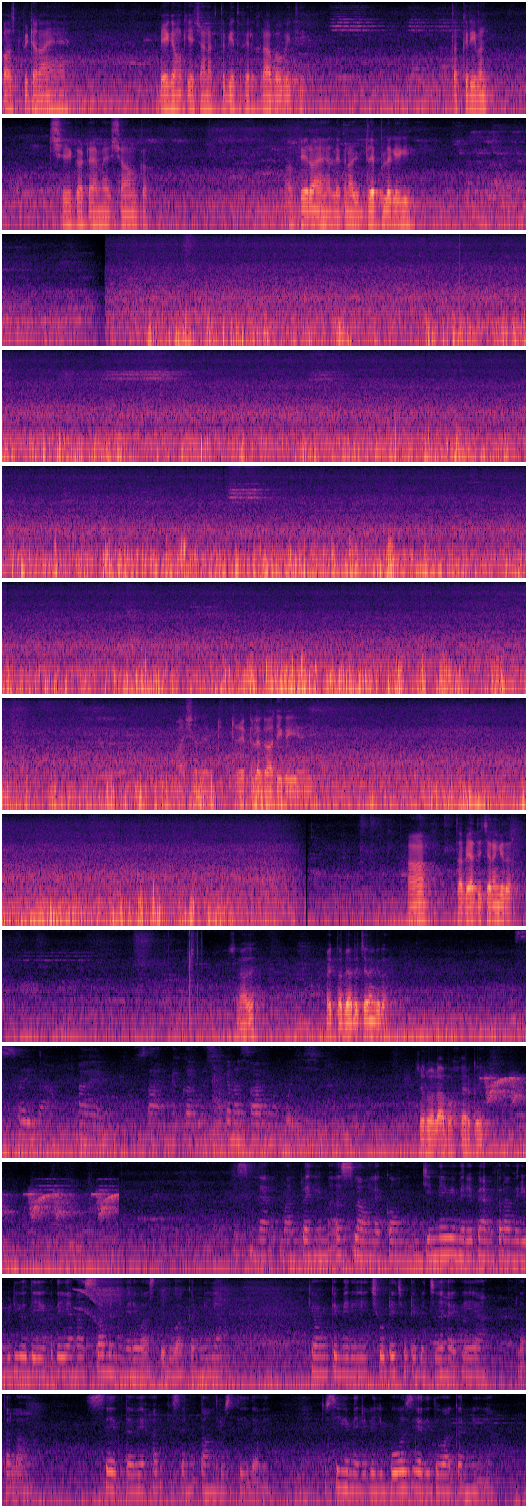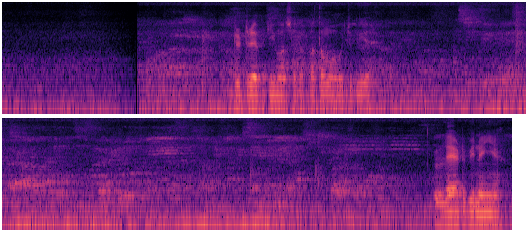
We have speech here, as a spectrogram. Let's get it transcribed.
हॉस्पिटल आए हैं। बेगम की अचानक तबीयत फिर ख़राब हो गई थी। तकरीबन छः का टाइम है शाम का। अब फिर आए हैं, लेकिन आज ड्रिप लगेगी माशाल्लाह ड्रिप लगा दी गई है। जी हाँ तबियत चरंगे तो सुना दे। भाई तबियत चरंगे तो चलो अल्लाह बखैर गई ਬਿਸਮਿਲ੍ਲਾਹਿਰਰਹਿਮਾਨਿਰਰਹੀਮ ਅਸਲਾਮ ਅਲੈਕੁਮ ਜਿੰਨੇ ਵੀ ਮੇਰੇ ਭੈਣ ਭਰਾ ਮੇਰੀ ਵੀਡੀਓ ਦੇਖਦੇ ਆ ਨਾ ਸਭ ਨੇ ਮੇਰੇ ਵਾਸਤੇ ਦੁਆ ਕਰਨੀ ਆ ਕਿਉਂਕਿ ਮੇਰੇ ਛੋਟੇ ਛੋਟੇ ਬੱਚੇ ਹੈਗੇ ਆ ਅੱਲਾਹ ਤਾਲਾ ਸਿਹਤ ਦੇਵੇ ਹਰ ਕਿਸੇ ਨੂੰ ਤੰਦਰੁਸਤੀ ਦੇਵੇ ਤੁਸੀਂ ਵੀ ਮੇਰੇ ਲਈ ਬਹੁਤ ਜ਼ਿਆਦਾ ਦੁਆ ਕਰਨੀ ਆ ਡਿਡਰੇਪ ਜੀ ਮਸਲ ਖਤਮ ਹੋ ਚੁੱਕੀ ਹੈ लाइट भी नहीं है।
